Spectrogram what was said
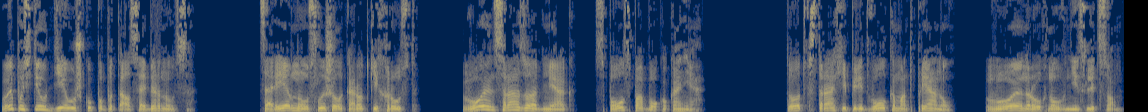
Выпустил девушку, попытался обернуться. Царевна услышала короткий хруст. Воин сразу обмяк, сполз по боку коня. Тот в страхе перед волком отпрянул. Воин рухнул вниз лицом.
